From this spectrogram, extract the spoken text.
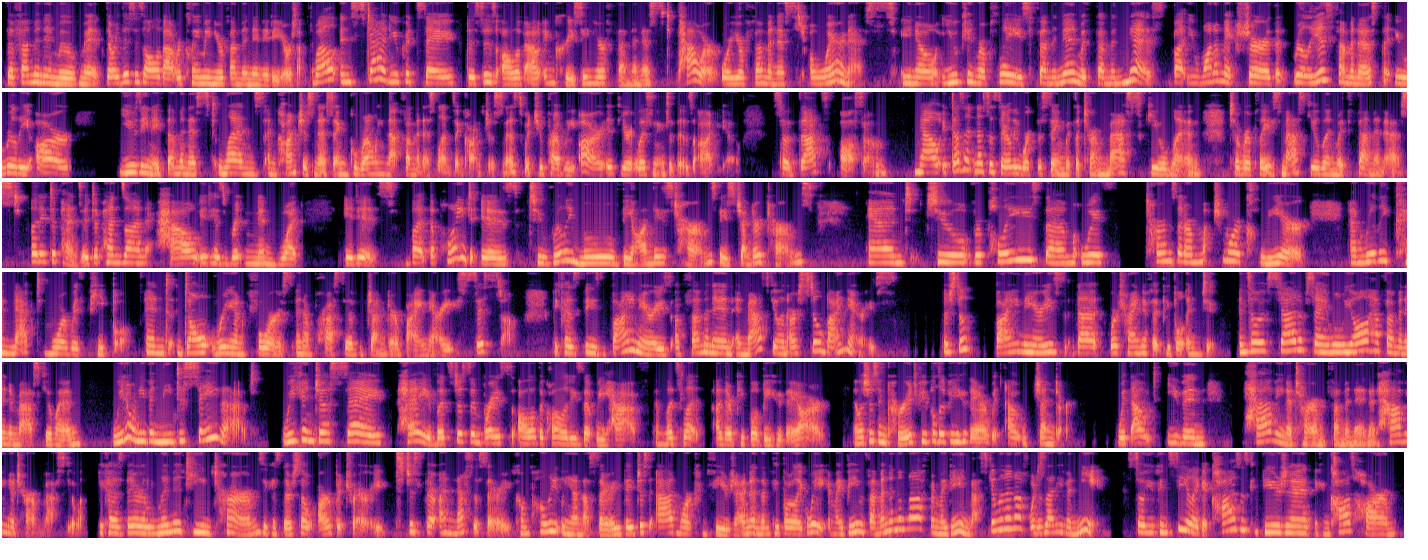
the feminine movement, or this is all about reclaiming your femininity or something. Well, instead, you could say this is all about increasing your feminist power or your feminist awareness. You know, you can replace feminine with feminist, but you want to make sure that really is feminist, that you really are using a feminist lens and consciousness and growing that feminist lens and consciousness, which you probably are if you're listening to this audio. So that's awesome. Now, it doesn't necessarily work the same with the term masculine to replace masculine with feminist, but it depends. It depends on how it is written and what it is. But the point is to really move beyond these terms, these gendered terms, and to replace them with terms that are much more clear and really connect more with people and don't reinforce an oppressive gender binary system because these binaries of feminine and masculine are still binaries. They're still binaries that we're trying to fit people into. And so instead of saying, well, we all have feminine and masculine, we don't even need to say that. We can just say, hey, let's just embrace all of the qualities that we have and let's let other people be who they are. And let's just encourage people to be who they are without gender, without even having a term feminine and having a term masculine because they're limiting terms because they're so arbitrary. It's just, they're unnecessary, completely unnecessary. They just add more confusion. And then people are like, wait, am I being feminine enough? Am I being masculine enough? What does that even mean? So you can see like it causes confusion. It can cause harm.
